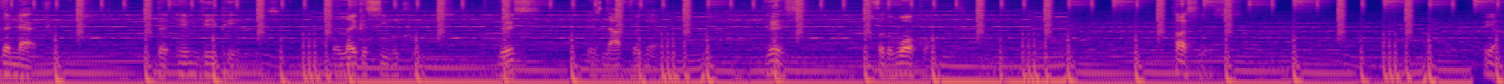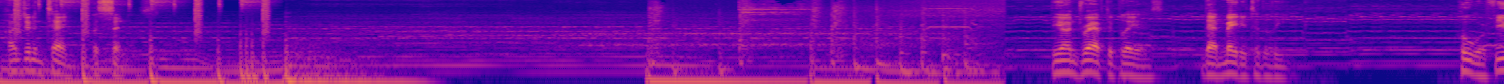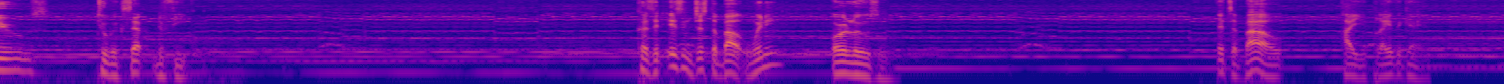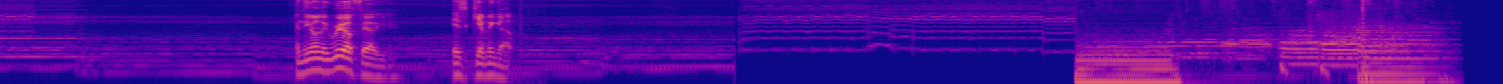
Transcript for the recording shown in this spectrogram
the naturals, the MVPs, the legacy recruits. This is not for them. This is for the walk ons, hustlers, the 110 percenters. The undrafted players that made it to the league, who refuse to accept defeat. Because it isn't just about winning or losing, it's about how you play the game. And the only real failure is giving up.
